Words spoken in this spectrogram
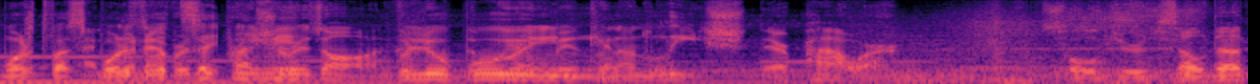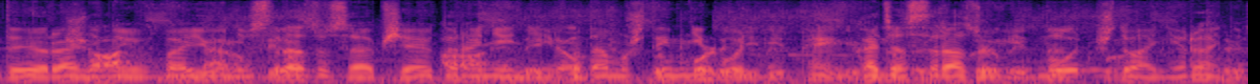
может воспользоваться ими в любую минуту. Солдаты, раненые в бою, не сразу сообщают о ранении, потому что им не больно, хотя сразу видно, что они ранены.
